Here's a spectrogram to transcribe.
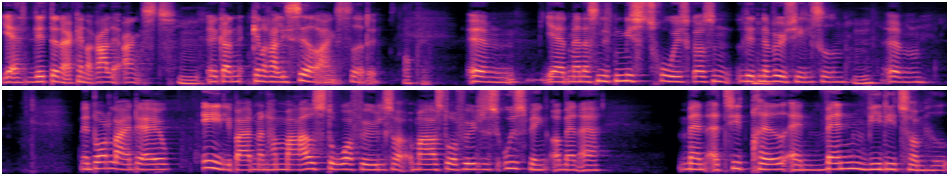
ja, lidt den her generelle angst. Mm. Øh, gen- generaliseret angst hedder det. Okay. Øhm, ja, at man er sådan lidt mistroisk og sådan lidt mm. nervøs hele tiden. Mm. Øhm, men borderline, det er jo egentlig bare, at man har meget store følelser og meget store følelsesudsving, og man er, man er tit præget af en vanvittig tomhed.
